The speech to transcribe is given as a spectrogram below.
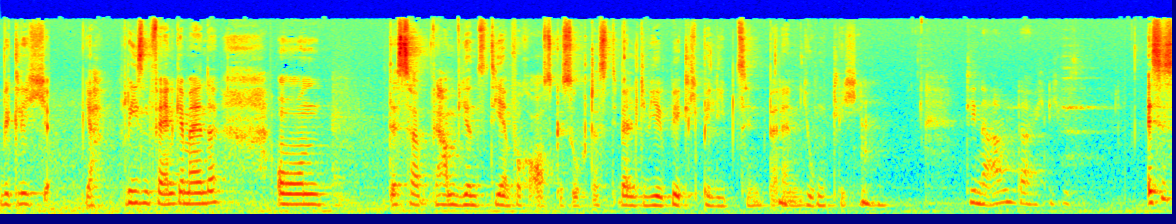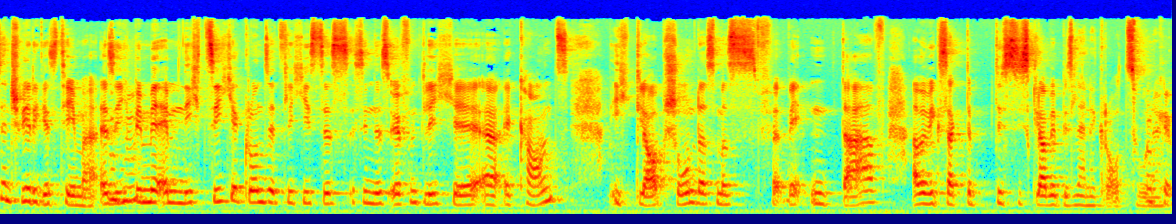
wirklich ja, riesen Fangemeinde. Und deshalb haben wir uns die einfach ausgesucht, dass die, weil die wirklich beliebt sind bei den Jugendlichen. Mhm. Die Namen darf ich nicht wissen. Es ist ein schwieriges Thema. Also mhm. ich bin mir eben nicht sicher. Grundsätzlich ist das, sind es öffentliche äh, Accounts. Ich glaube schon, dass man es verwenden darf. Aber wie gesagt, das ist, glaube ich, ein bisschen eine Grauzone. Okay.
